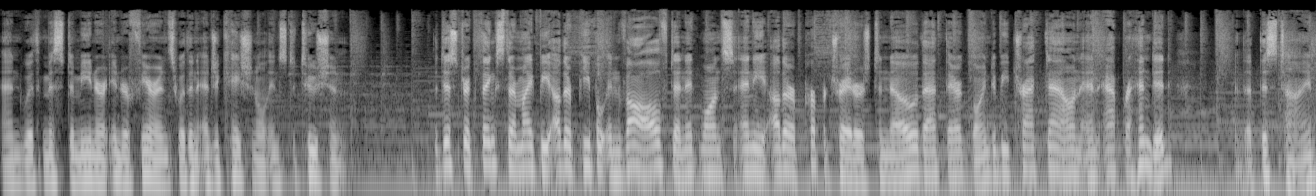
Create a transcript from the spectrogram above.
and with misdemeanor interference with an educational institution. The district thinks there might be other people involved, and it wants any other perpetrators to know that they're going to be tracked down and apprehended, and that this time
